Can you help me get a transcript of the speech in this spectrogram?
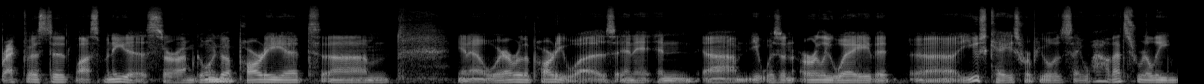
breakfast at Las Manitas, or I'm going mm-hmm. to a mm-hmm. party at, um, you know, wherever the party was, and it, and um, it was an early way that uh, use case where people would say, "Wow, that's really."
